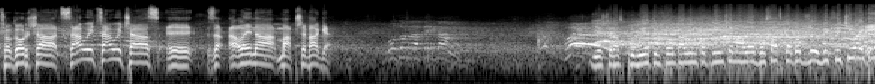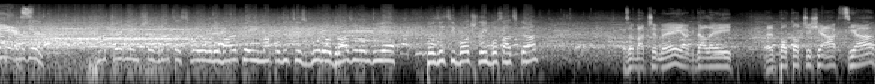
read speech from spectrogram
Co gorsza, cały, cały czas y, Alena ma przewagę. Jeszcze raz próbuje tym frontalnym kopnięciem, ale Bosacka dobrze wychwyciła i teraz Jest! tak jest. Haczeniem przewraca swoją rywalkę i ma pozycję z góry, od razu ląduje w pozycji bocznej Bosacka. Zobaczymy, jak dalej e, potoczy się akcja.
